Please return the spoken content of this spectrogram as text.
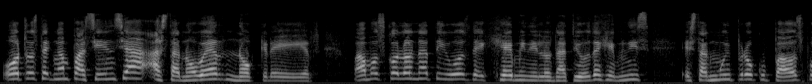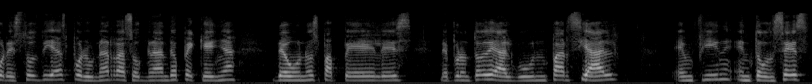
Otros tengan paciencia hasta no ver, no creer. Vamos con los nativos de Géminis. Los nativos de Géminis están muy preocupados por estos días por una razón grande o pequeña de unos papeles, de pronto de algún parcial, en fin, entonces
